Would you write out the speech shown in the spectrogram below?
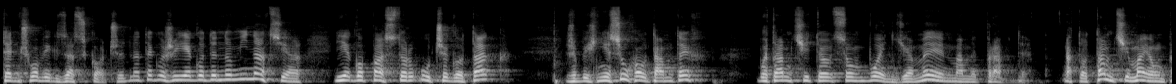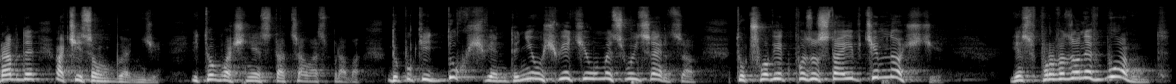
ten człowiek zaskoczy, dlatego że jego denominacja, jego pastor uczy go tak, żebyś nie słuchał tamtych, bo tamci to są w błędzie, a my mamy prawdę. A to tamci mają prawdę, a ci są w błędzie. I to właśnie jest ta cała sprawa. Dopóki Duch Święty nie oświeci umysłu i serca, to człowiek pozostaje w ciemności. Jest wprowadzony w błąd.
